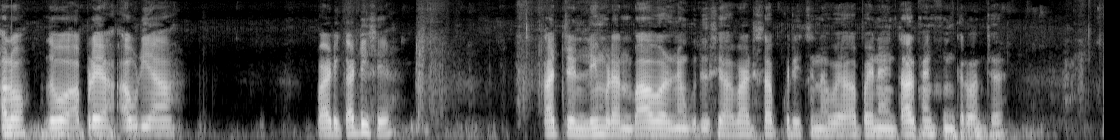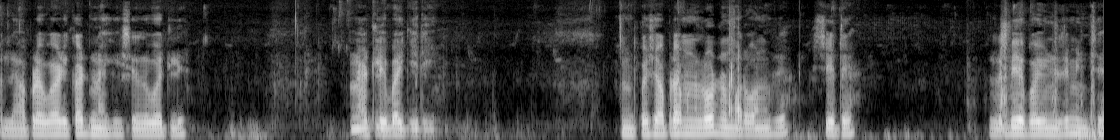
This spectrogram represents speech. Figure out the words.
હાલો જો આપણે આવડિયા વાડી કાઢી છે. કાચરી ને લીમડા ને બાવળ ને એવું બધું છે. આ વાડી સાફ કરી છે ને હવે આ ભાઈને અહીં તાર ફેન્સિંગ કરવાનું છે. એટલે આપણે વાડી કાઢી નાખી છે એટલી અને આટલી બાકી રહી. પછી આપણે અમને લોડર મારવાનું છે શેઠે. એટલે બે ભાઈઓની જમીન છે.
